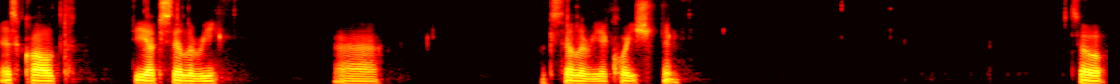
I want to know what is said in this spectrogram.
is called the auxiliary uh, auxiliary equation. So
